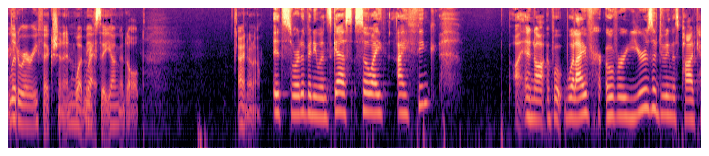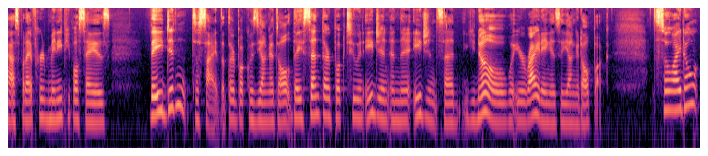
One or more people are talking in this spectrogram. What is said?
literary fiction, and what makes Right. it young adult? I don't know. it's sort of anyone's guess. So I I think, and uh, not, what I've heard, over years of doing this podcast, what I've heard many people say is they didn't decide that their book was young adult. They sent their book to an agent, and the agent said, "You know, what you're writing is a young adult book." So I don't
